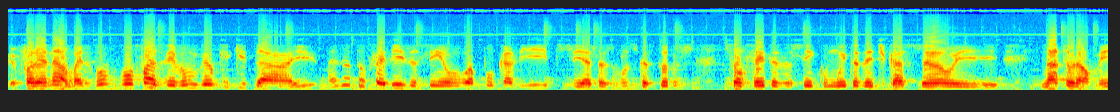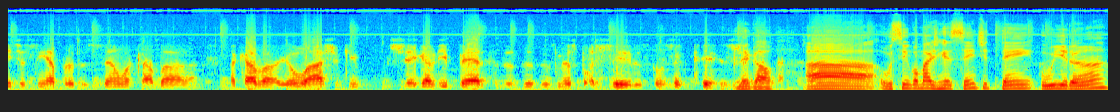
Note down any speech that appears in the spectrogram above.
eu falei, não, mas vou, vou fazer, vamos ver o que que dá. E, mas eu tô feliz, assim, o Apocalipse, essas músicas todas são feitas, assim, com muita dedicação e naturalmente, assim, a produção acaba, acaba eu acho que chega ali perto do- do- dos meus parceiros, com certeza. Legal. Ah, o single mais recente tem o Irã,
